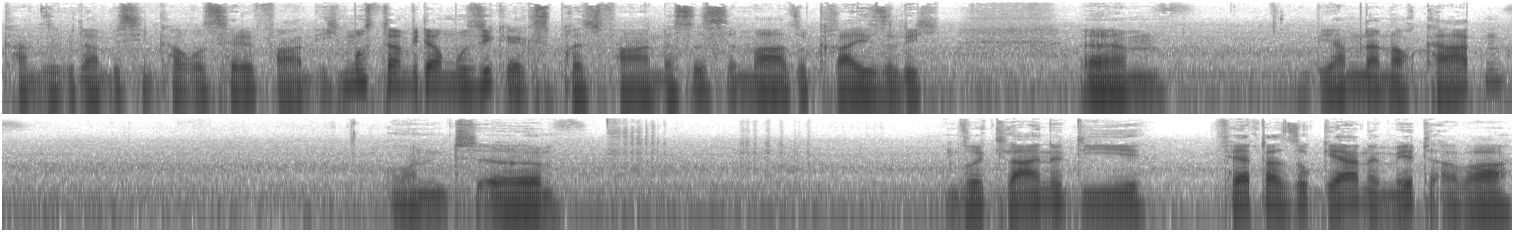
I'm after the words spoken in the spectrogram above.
kann sie wieder ein bisschen Karussell fahren. Ich muss dann wieder Musikexpress fahren, das ist immer so kreiselig. Ähm, wir haben dann noch Karten und äh, unsere Kleine, die fährt da so gerne mit, aber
